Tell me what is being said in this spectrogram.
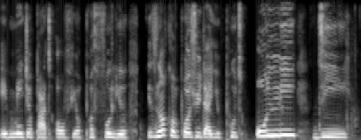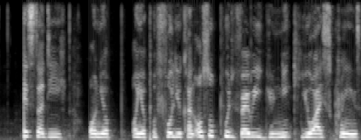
a major part of your portfolio. It's not compulsory that you put only the case study on your on your portfolio you can also put very unique UI screens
